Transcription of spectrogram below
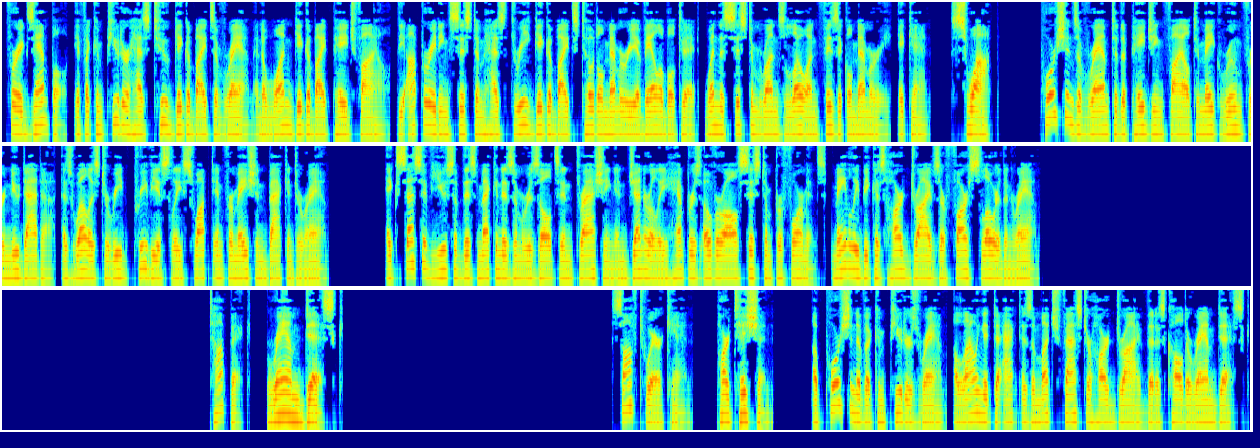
For example, if a computer has 2 GB of RAM and a 1 GB page file, the operating system has 3 GB total memory available to it. When the system runs low on physical memory, it can swap Portions of RAM to the paging file to make room for new data, as well as to read previously swapped information back into RAM. Excessive use of this mechanism results in thrashing and generally hampers overall system performance, mainly because hard drives are far slower than RAM. RAM disk Software can «partition» A portion of a computer's RAM, allowing it to act as a much faster hard drive that is called a RAM disk.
